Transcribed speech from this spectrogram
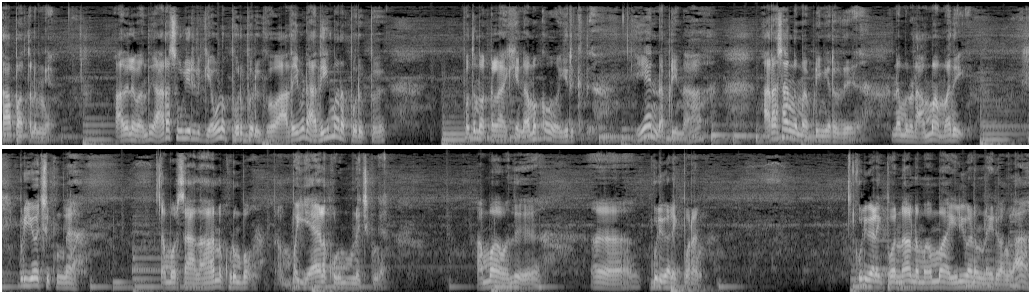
காப்பாற்றணுங்க அதில் வந்து அரசு ஊழியர்களுக்கு எவ்வளோ பொறுப்பு இருக்கோ அதை விட அதிகமான பொறுப்பு பொதுமக்களாகிய நமக்கும் இருக்குது. ஏன் அப்படின்னா அரசாங்கம் அப்படிங்கிறது நம்மளோட அம்மா மாதிரி. இப்படி யோசிச்சுக்கோங்களேன். நம்ம ஒரு சாதாரண குடும்பம் ரொம்ப ஏழை குடும்பம்னு வச்சுக்கோங்க. அம்மா வந்து கூலி வேலைக்கு போகிறாங்க கூலி வேலைக்கு போனால் நம்ம அம்மா இழிவானவங்க ஆயிடுவாங்களா?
